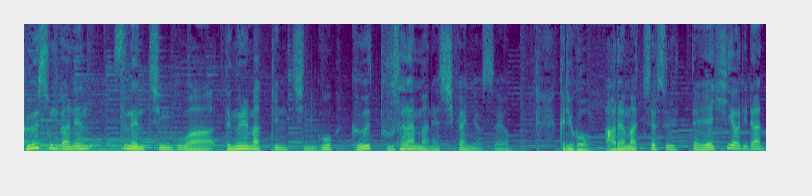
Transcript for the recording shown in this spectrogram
그 순간은 쓰는 친구와 등을 맡긴 친구 그 두 사람만의 시간이었어요. 그리고 알아맞혔을 때의 희열이란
